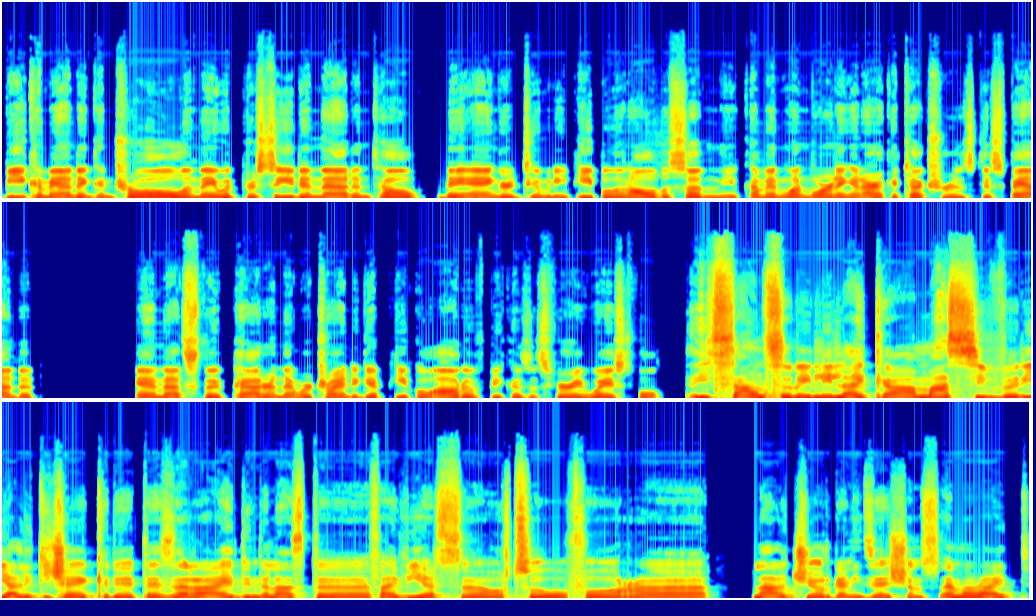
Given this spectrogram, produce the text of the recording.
be command and control and they would proceed in that until they angered too many people and all of a sudden you come in one morning and architecture is disbanded. And that's the pattern that we're trying to get people out of because it's very wasteful. It sounds really like a massive reality check that has arrived in the last uh, five years uh, or so for uh, large organizations. Am i right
